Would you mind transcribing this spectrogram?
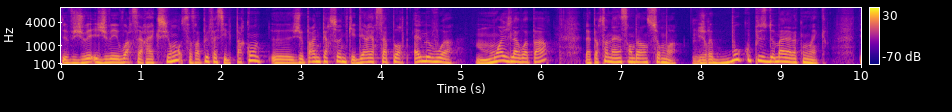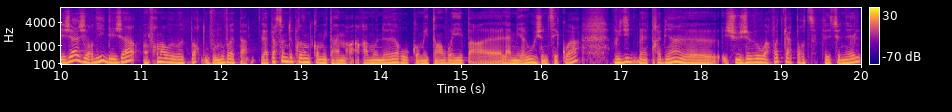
Je vais, je vais voir sa réaction, ça sera plus facile. Par contre, euh, je parle à une personne qui est derrière sa porte, elle me voit, moi je la vois pas, la personne a un ascendant sur moi. J'aurais beaucoup plus de mal à la convaincre. Déjà, je leur dis, déjà, en frappant votre porte, vous n'ouvrez pas. La personne te présente comme étant un ramoneur ou comme étant envoyé par euh, la mairie ou je ne sais quoi. Vous dites, ben, très bien, euh, je, je veux voir votre carte professionnelle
